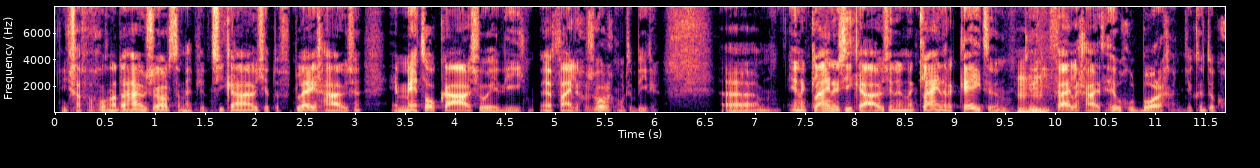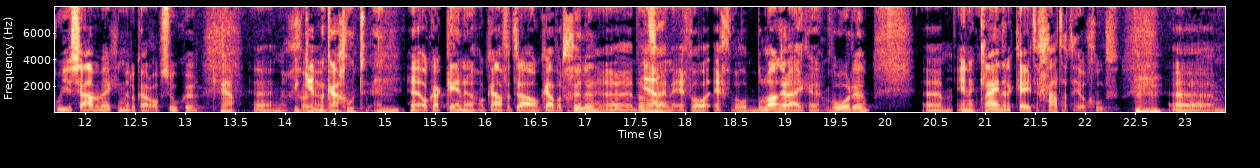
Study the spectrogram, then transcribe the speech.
Die gaat vervolgens naar de huisarts, dan heb je het ziekenhuis, je hebt de verpleeghuizen. En met elkaar zul je die uh, veilige zorg moeten bieden. Uh, in een kleiner ziekenhuis en in een kleinere keten mm -hmm. kun je die veiligheid heel goed borgen. Je kunt ook goede samenwerking met elkaar opzoeken. Ja. Uh, je kent elkaar goed. En... Uh, elkaar kennen, elkaar vertrouwen, elkaar wat gunnen. dat ja. zijn echt wel, echt wel belangrijke woorden. Um, in een kleinere keten gaat dat heel goed. Mm -hmm.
